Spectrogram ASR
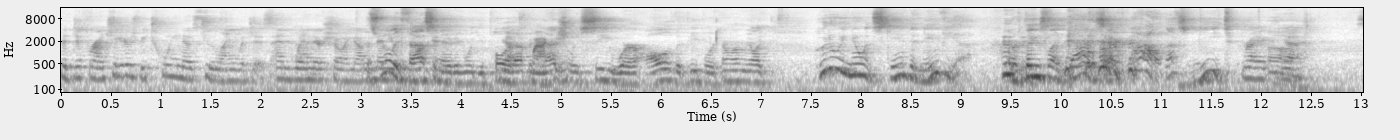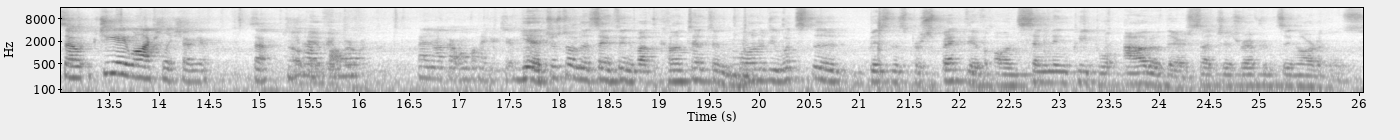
the differentiators between those two languages and when they're showing up. It's and really you can target. fascinating when you pull Yeah, it up it's and you actually see where all of the people are coming from. You're like, who do we know in Scandinavia? Or things like that. It's like, wow, that's neat. Right. Um, yeah. So GA will actually show you. So did you Okay, have a follow up? perfect. And I've got one behind you too. Yeah, just on the same thing about the content and quantity, what's the business perspective on sending people out of there, such as referencing articles?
